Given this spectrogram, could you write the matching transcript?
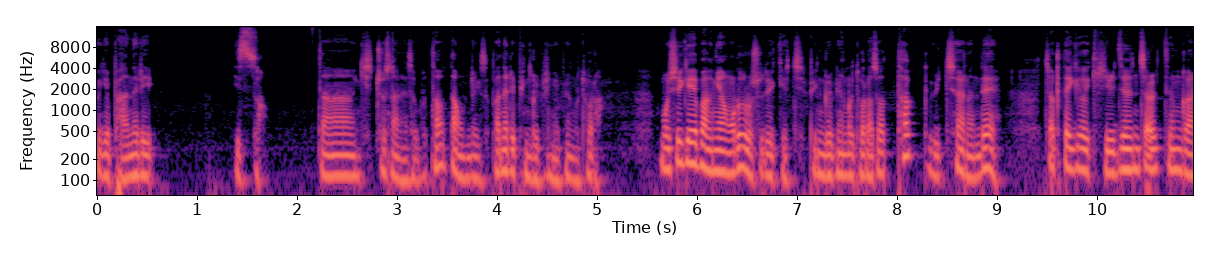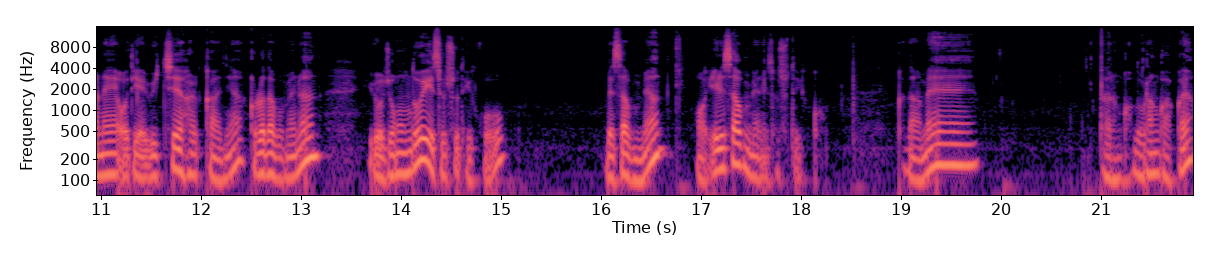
여기 바늘이 있어. 딱 시초선에서부터 딱 움직여서 바늘이 빙글빙글빙글 돌아. 뭐 시계 방향으로 돌 수도 있겠지. 빙글빙글 돌아서 탁 위치하는데 짝대기가 길든 짧든 간에 어디에 위치할 거 아니야? 그러다 보면은 요 정도에 있을 수도 있고 몇 사분면? 어, 1사분면에 있을 수도 있고 그 다음에 다른 거 노란 거 할까요?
